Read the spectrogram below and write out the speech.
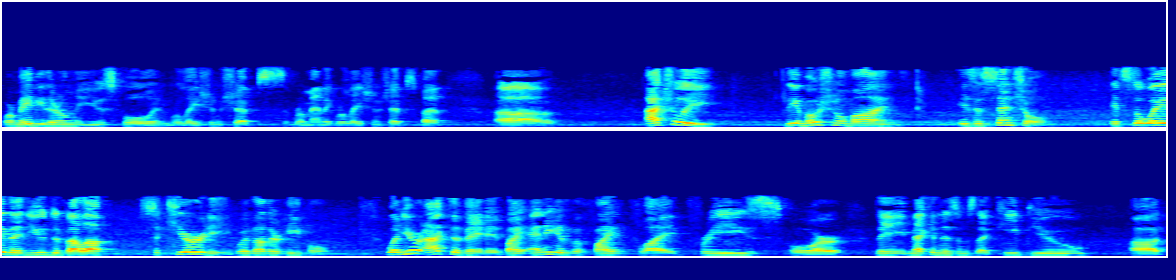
Or maybe they're only useful in relationships, romantic relationships, but uh, actually, the emotional mind is essential. It's the way that you develop security with other people. When you're activated by any of the fight, flight, freeze, or the mechanisms that keep you uh,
